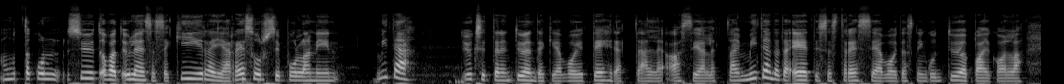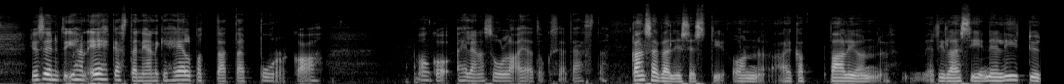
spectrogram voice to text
Mutta kun syyt ovat yleensä se kiire ja resurssipula, niin mitä yksittäinen työntekijä voi tehdä tälle asialle? Tai miten tätä eettistä stressiä voitaisiin niin työpaikoilla, jos ei nyt ihan ehkäistä, niin ainakin helpottaa tai purkaa? Onko Helena sulla ajatuksia tästä? Kansainvälisesti on aika paljon erilaisia, ne liittyy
